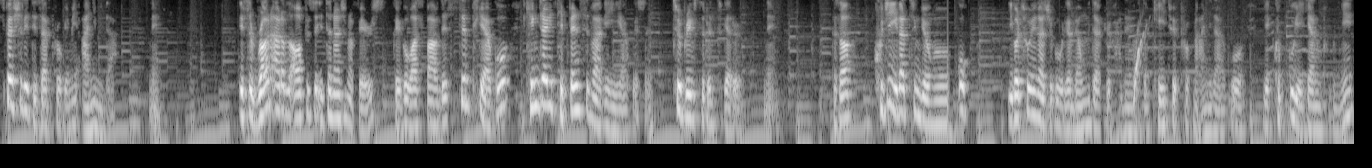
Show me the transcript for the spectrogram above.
specially designed 프로그램이 아닙니다. 네. It's run out of the Office of International Affairs 그리고 was founded simply 하고 굉장히 디펜시브하게 얘기하고 있어요. To bring students together. 네. 그래서 굳이 이 같은 경우 꼭 이걸 통해 가지고 우리가 명문대학교를 가는 어떤 게이트웨이 프로그램 아니라고 이게 굳고 얘기하는 부분이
